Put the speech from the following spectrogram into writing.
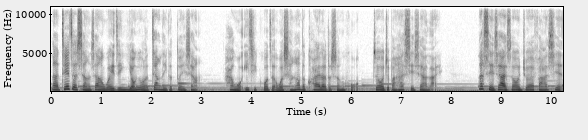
那接着想象我已经拥有了这样的一个对象，和我一起过着我想要的快乐的生活。所以我就把它写下来。那写下来的时候，你就会发现，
